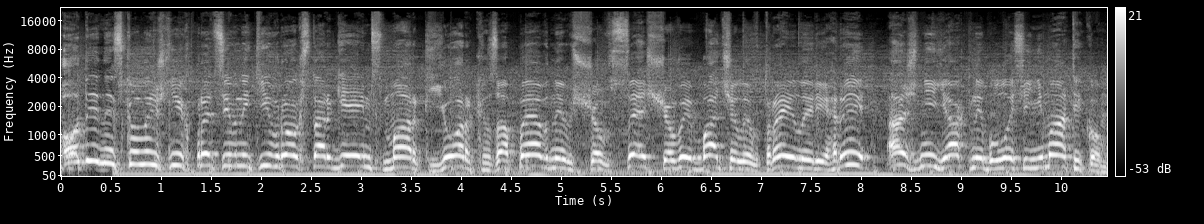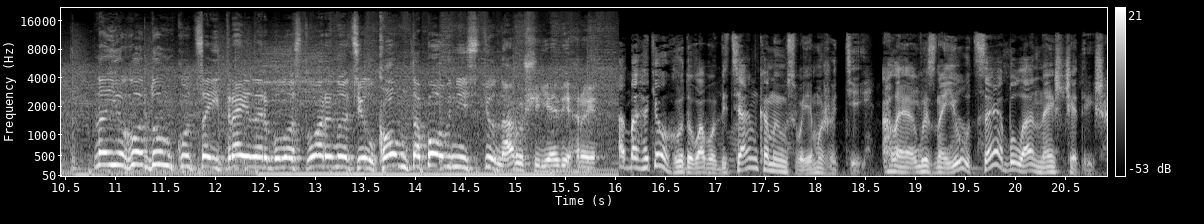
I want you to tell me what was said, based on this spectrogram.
Один із колишніх працівників Rockstar Games Марк Йорк запевнив, що все, що ви бачили в трейлері гри, аж ніяк не було сініматиком. На його думку, цей трейлер було створено цілком та повністю на рушієві гри. А багатьох годував обіцянками у своєму житті. Але визнаю, це була найщедріша.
